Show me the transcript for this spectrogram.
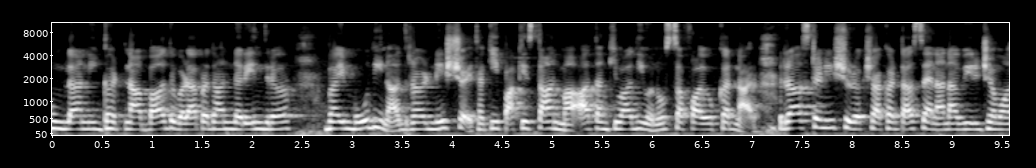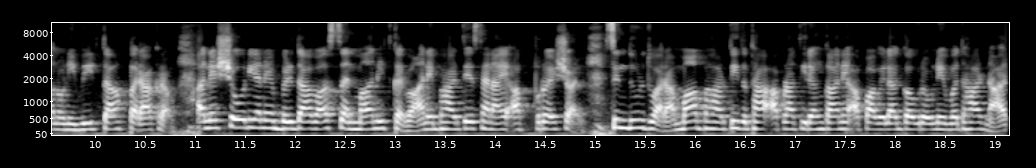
હુમલાની ઘટના બાદ વડાપ્રધાન નરેન્દ્રભાઈ મોદીના દ્રઢ નિશ્ચય થકી પાકિસ્તાનમાં આતંકવાદીઓનો સફાયો કરનાર રાષ્ટ્રની સુરક્ષા કરતા સેનાના વીર જવાનોની વીરતા, પરાક્રમ અને શૌર્યને બિરદાવવા સન્માનિત કરવા અને ભારતીય સેનાએ ઓપરેશન સિંદૂર દ્વારા મા ભારતી તથા આપણા તિરંગાને અપાવેલા ગૌરવને વધારનાર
